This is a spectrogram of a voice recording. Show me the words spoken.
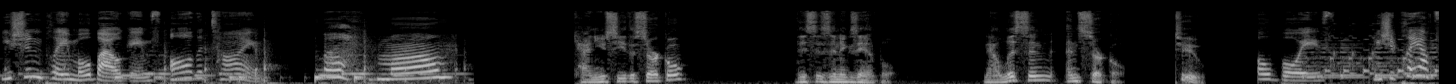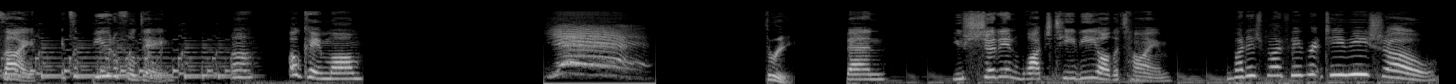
you shouldn't play mobile games all the time. Oh, Mom. Can you see the circle? This is an example. Now listen and circle. 2. Oh, boys, you should play outside. It's a beautiful day. Uh, okay, Mom. Yeah! 3. Ben, you shouldn't watch TV all the time. But it's my favorite TV show.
